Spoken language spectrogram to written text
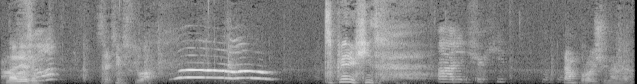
А, Нарежем. С этим все. Теперь хит. А, еще хит. Там проще, наверное.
